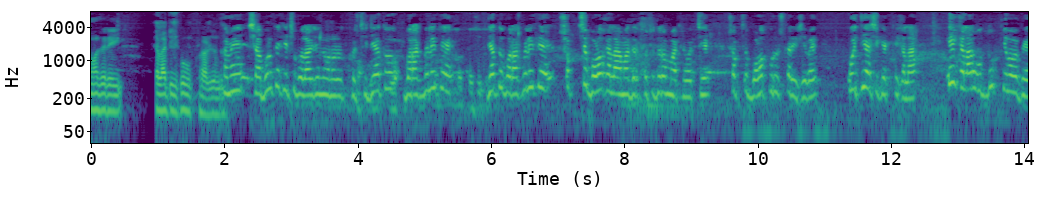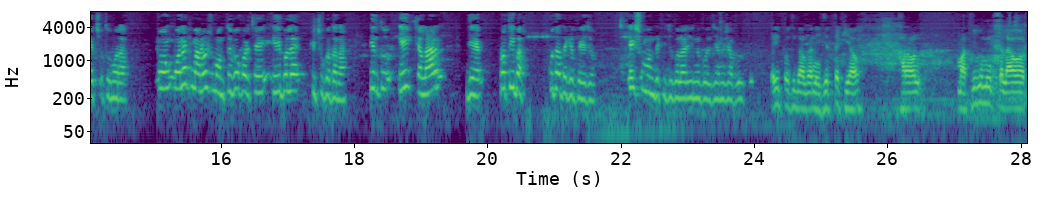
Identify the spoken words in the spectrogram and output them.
আমাদের এই খেলাটি উপভোগ করার জন্য। আমি সাবুলকে কিছু বলার জন্য অনুরোধ করছি। যেহেতু বরাকবেলিতে যেহেতু বরাকবেলিতে সবচেয়ে বড় খেলা আমাদের পশুধরম মাঠে হচ্ছে সবচেয়ে বড় পুরস্কার হিসেবে ঐতিহাসিক একটি খেলা এই খেলার উদ্যোগ কীভাবে পেয়েছ তোমরা? এবং অনেক মানুষ মন্তব্য করছে, এই বলে কিছু কথা না। কিন্তু এই খেলার যে প্রতিভা, কোথা থেকে পেয়েছ? এই সম্বন্ধে কিছু বলার জন্য বলছি আমি সাবুলকে এই প্রতিভা আমরা নিজের থেকে থেকেও কারণ মাতৃভূমির খেলার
